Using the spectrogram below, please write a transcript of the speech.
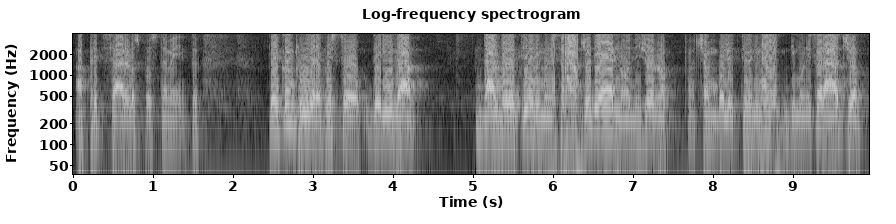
apprezzare lo spostamento. Per concludere questo deriva dal bollettino di monitoraggio odierno, ogni giorno facciamo un bollettino di, di monitoraggio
